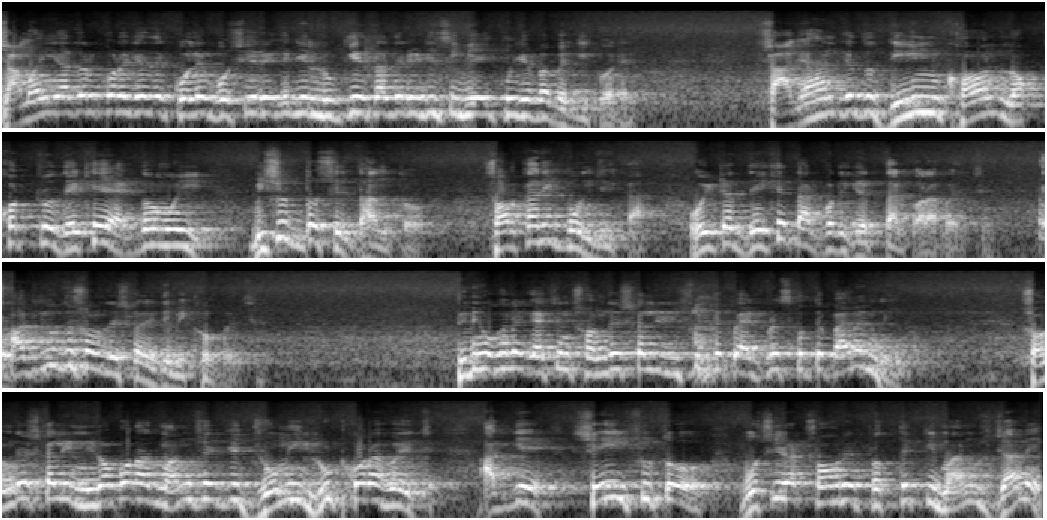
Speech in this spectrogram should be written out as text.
জামাই আদর করে যাদের কোলে বসিয়ে রেখেছে লুকিয়ে তাদের ইডি সিবিআই খুঁজে পাবে কি করে? শাহজাহানকে তো দিন ক্ষণ নক্ষত্র দেখে একদম ওই বিশুদ্ধ সিদ্ধান্ত। সরকারি পঞ্জিকা, ওইটা দেখে তারপরে গ্রেপ্তার করা হয়েছে। আজকেও তো সন্দেশকারীতে বিক্ষোভ হয়েছে। তিনি ওখানে গেছেন সন্দেশকালীর ইস্যুকে তো অ্যাড্রেস করতে পারেননি। সন্দেশকালী নিরপরাধ মানুষের যে জমি লুট করা হয়েছে, আজকে সেই ইস্যু তো বসিরহাট শহরের প্রত্যেকটি মানুষ জানে।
